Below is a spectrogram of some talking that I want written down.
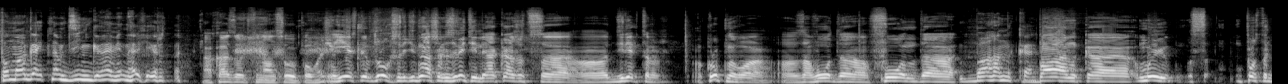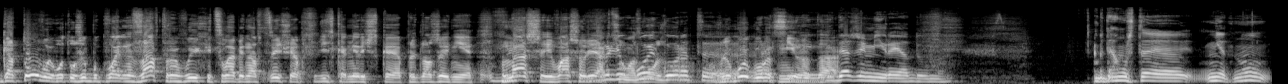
Помогать нам деньгами, наверное. Оказывать финансовую помощь. Если вдруг среди наших зрителей окажется э, директор крупного э, завода, фонда, Банка. банка, мы с- просто готовы вот уже буквально завтра выехать с вами на встречу и обсудить коммерческое предложение наше и вашу В реакцию, любой возможно. город, в любой город России, мира, да. И даже мира, я думаю. Потому что, нет, ну,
